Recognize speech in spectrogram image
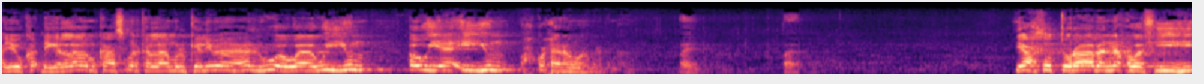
ayuu ka dhigay laamkaas marka laamulkelimaha hal huwa waawiyun aw yaa-iyun wax ku xiran waa marka yaxhu turaaba naxwa fiihi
